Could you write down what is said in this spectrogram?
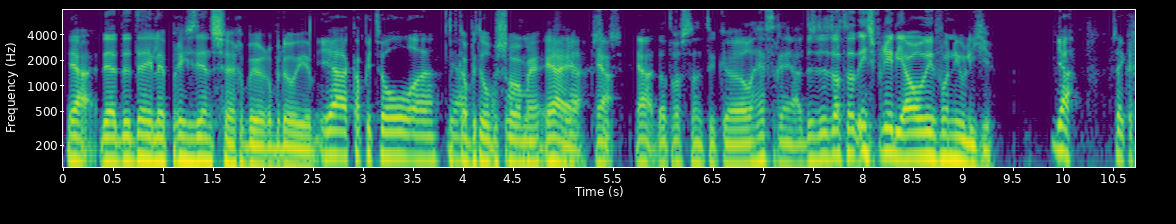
Ja, de, de, de hele presidentsgebeuren bedoel je? ja, kapitool. eh Het ja, kapitoolbestormer. Ja, ja, Ja, ja, dat was dan natuurlijk wel heftig. Ja. Dus dus dat, dat inspireerde jou alweer voor een nieuw liedje. Ja, zeker.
